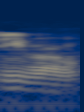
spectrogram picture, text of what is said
zero.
